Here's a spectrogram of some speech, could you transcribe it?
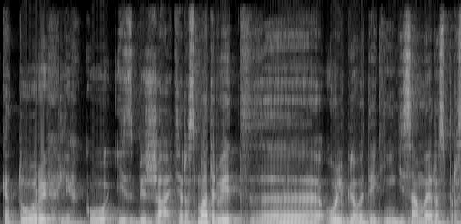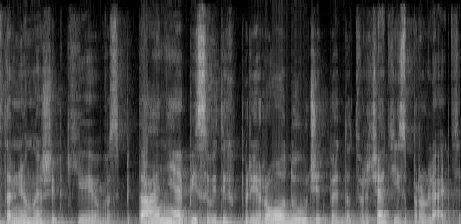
которых легко избежать. Рассматривает э, Ольга в этой книге самые распространенные ошибки воспитания, описывает их природу, учит предотвращать и исправлять.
